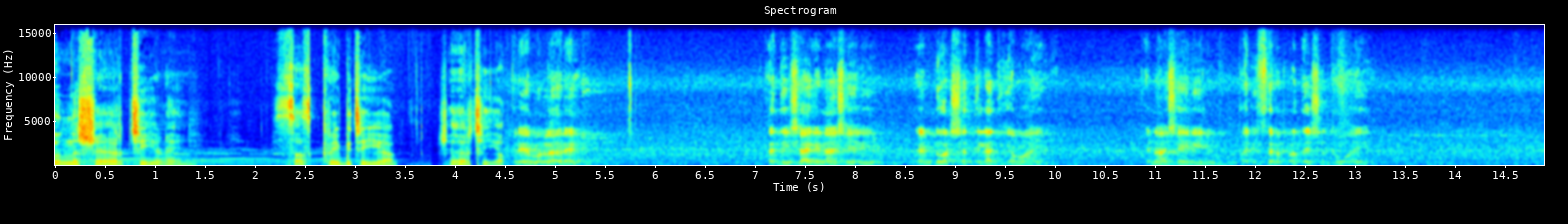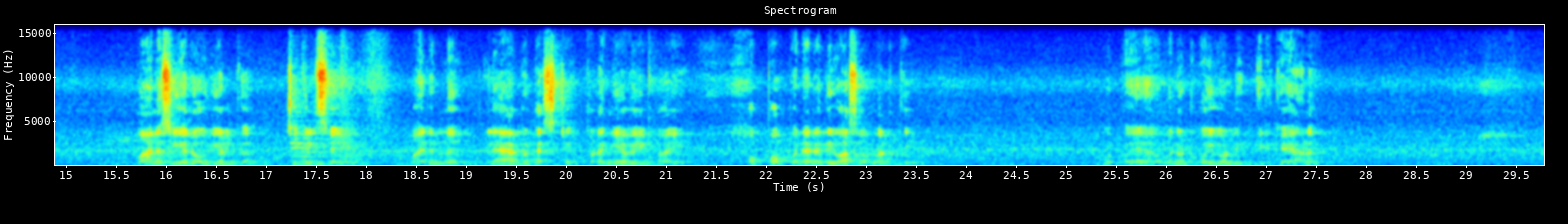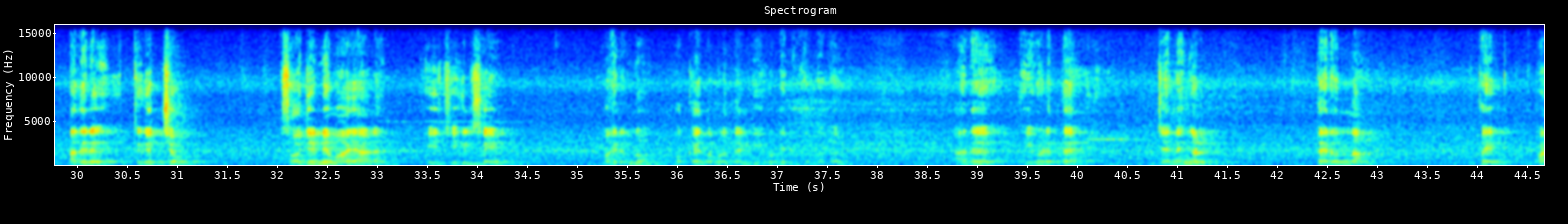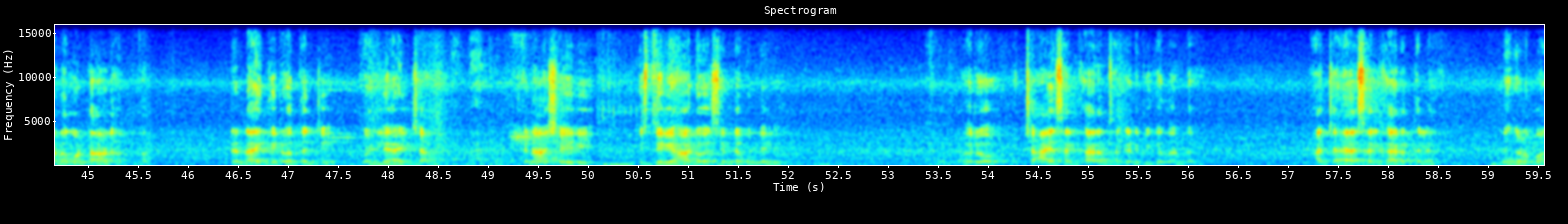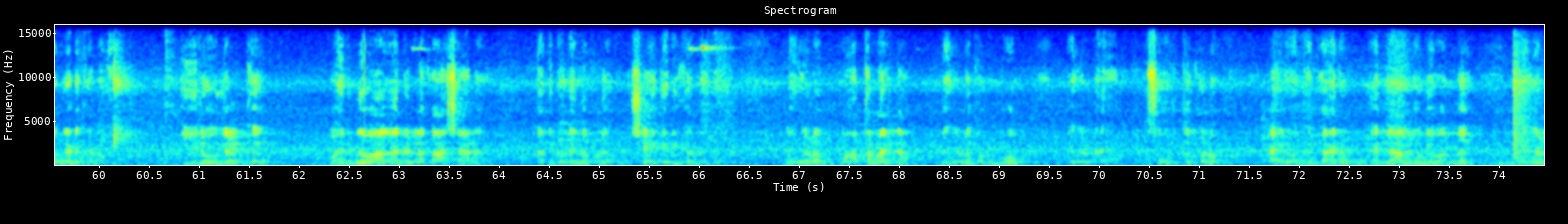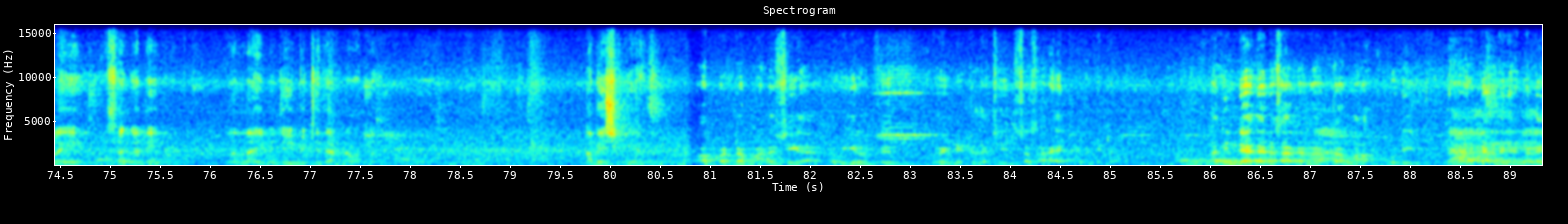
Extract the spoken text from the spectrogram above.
ഇതൊന്ന് ഷെയർ ചെയ്യണേ. സബ്സ്ക്രൈബ് ചെയ്യുക ഷെയർ ചെയ്യുക. പ്രിയമുള്ളവരെ പ്രതീക്ഷ കിണാശ്ശേരി രണ്ട് വർഷത്തിലധികമായി കിണാശ്ശേരിയിലും പരിസര പ്രദേശത്തുമായി മാനസിക രോഗികൾക്ക് ചികിത്സയും മരുന്ന് ലാബ് ടെസ്റ്റ് തുടങ്ങിയവയുമായി ഒപ്പം പുനരധിവാസവും നടത്തി മുന്നോട്ട് പോയിക്കൊണ്ട് ഇരിക്കുകയാണ് അതിന് തികച്ചും സൗജന്യമായാണ് ഈ ചികിത്സയും മരുന്നും ഒക്കെ നമ്മൾ നൽകിക്കൊണ്ടിരിക്കുന്നത്. അത് ഇവിടുത്തെ ജനങ്ങൾ തരുന്ന പണം കൊണ്ടാണ്. രണ്ടായിരത്തി ഇരുപത്തഞ്ച് വെള്ളിയാഴ്ച ചനാശ്ശേരി ഇസ്തിരി ഹാർഡ്വെയർസിന്റെ മുന്നിൽ ഒരു ചായ സൽക്കാരം സംഘടിപ്പിക്കുന്നുണ്ട്. ആ ചായ സൽക്കാരത്തിൽ നിങ്ങളും പങ്കെടുക്കണം. ഈ രോഗികൾക്ക് മരുന്ന് വാങ്ങാനുള്ള കാശാണ് അതിലൂടെ നമ്മൾ ശേഖരിക്കുന്നത്. നിങ്ങൾ മാത്രമല്ല നിങ്ങളുടെ കുടുംബവും നിങ്ങളുടെ സുഹൃത്തുക്കളും അയൽവക്കക്കാരും എല്ലാം കൂടി വന്ന് നിങ്ങളെ ഈ സംഗതി നന്നായി വിജയിപ്പിച്ച് തരണമെന്ന് അപേക്ഷിക്കുകയാണ്. പാവപ്പെട്ട മാനസിക രോഗികൾക്ക് വേണ്ടിയിട്ടുള്ള ചികിത്സ സഹായത്തിന് വേണ്ടിയിട്ടാണ്. അതിന്റെ ധനസഹകരണാർത്ഥം കൂടി ആയിട്ടാണ് ഞങ്ങൾ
